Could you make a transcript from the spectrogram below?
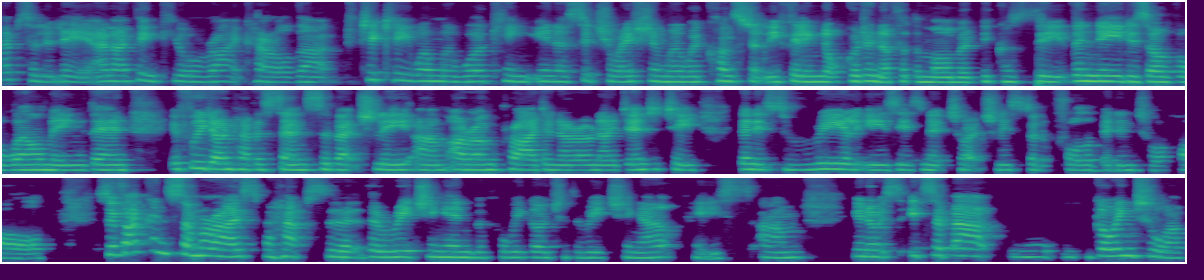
Absolutely. And I think you're right, Carol, that particularly when we're working in a situation where we're constantly feeling not good enough at the moment because the, the need is overwhelming, then if we don't have a sense of actually um, our own pride and our own identity, then it's really easy, isn't it, to actually sort of fall a bit into a hole. So if I can summarize perhaps the, the reaching in before we go to the reaching out piece, um, you know, it's, it's about going to our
